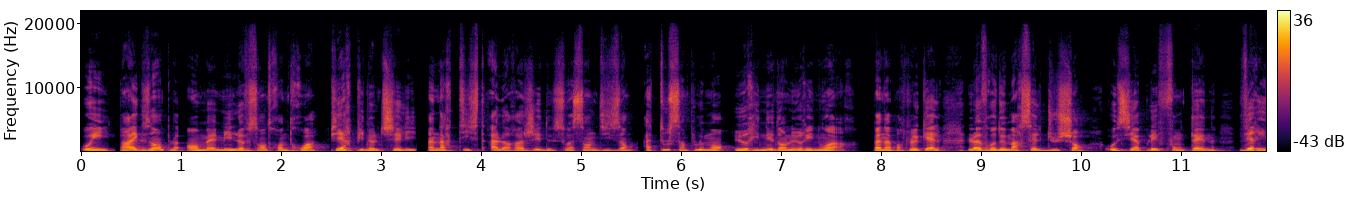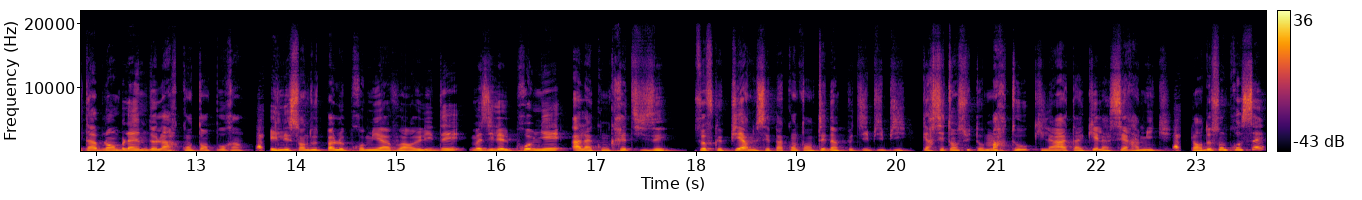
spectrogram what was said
Oui, par exemple, en mai 1933, Pierre Pinochelli, un artiste alors âgé de 70 ans, a tout simplement uriné dans l'urinoir. Pas n'importe lequel, l'œuvre de Marcel Duchamp, aussi appelée Fontaine, véritable emblème de l'art contemporain. Il n'est sans doute pas le premier à avoir eu l'idée, mais il est le premier à la concrétiser. Sauf que Pierre ne s'est pas contenté d'un petit pipi, car c'est ensuite au marteau qu'il a attaqué la céramique. Lors de son procès,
